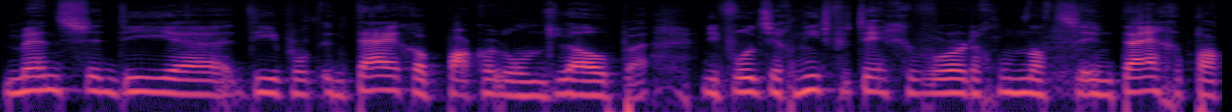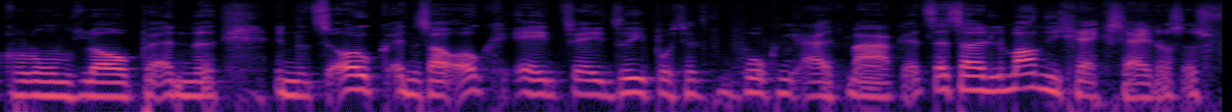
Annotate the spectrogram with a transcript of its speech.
mensen die, eh, die bijvoorbeeld in tijgerpakken rondlopen. Die voelen zich niet vertegenwoordigd omdat ze in tijgerpakken rondlopen. En, eh, en dat is ook... En dat zou ook 1, 2, 3 procent van de bevolking uitmaken. Het, het zou helemaal niet gek zijn als, als,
